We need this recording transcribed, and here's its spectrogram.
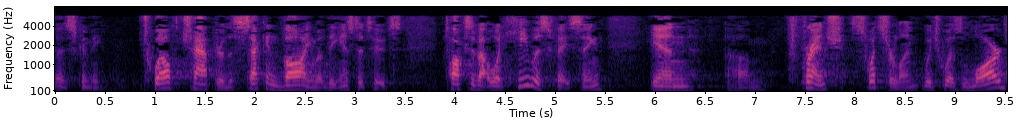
uh, excuse me, 12th chapter, the second volume of the Institutes, talks about what he was facing in um, French Switzerland, which was large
